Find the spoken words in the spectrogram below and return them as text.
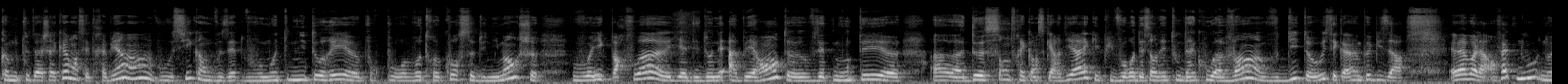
comme tout à chacun, on sait très bien, hein, vous aussi, quand vous êtes, vous, vous monitorez pour, pour votre course du dimanche, vous voyez que parfois, il y a des données aberrantes. Vous êtes monté à 200 fréquences cardiaques et puis vous redescendez tout d'un coup à 20 vous dites oui, c'est quand même un peu bizarre. Et ben voilà, en fait, nous, nos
